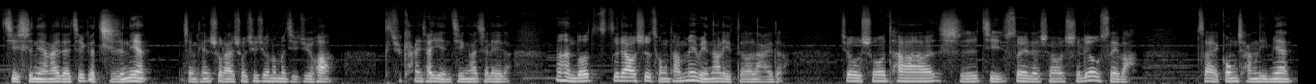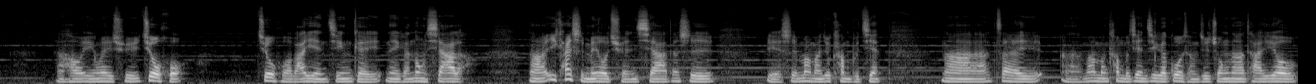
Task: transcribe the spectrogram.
几十年来的这个执念，整天说来说去就那么几句话，去看一下眼睛啊之类的。那很多资料是从他妹妹那里得来的，就说他十几岁的时候，十六岁吧，在工厂里面，然后因为去救火，救火把眼睛给那个弄瞎了。那一开始没有全瞎，但是也是慢慢就看不见。那在呃慢慢看不见这个过程之中呢，他又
